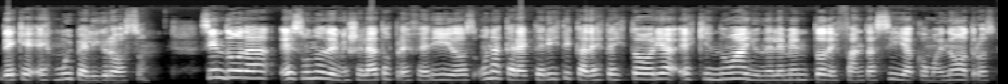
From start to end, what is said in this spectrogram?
de que es muy peligroso. Sin duda es uno de mis relatos preferidos. Una característica de esta historia es que no hay un elemento de fantasía como en otros,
